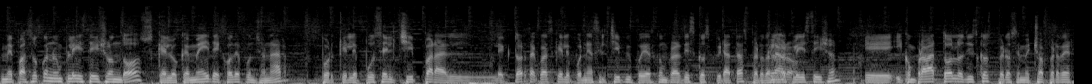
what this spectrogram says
me pasó con un PlayStation 2 que lo quemé y dejó de funcionar porque le puse el chip para el lector. ¿Te acuerdas que le ponías el chip y podías comprar discos piratas? Perdón, Claro. la PlayStation. Eh, y compraba todos los discos, pero se me echó a perder.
